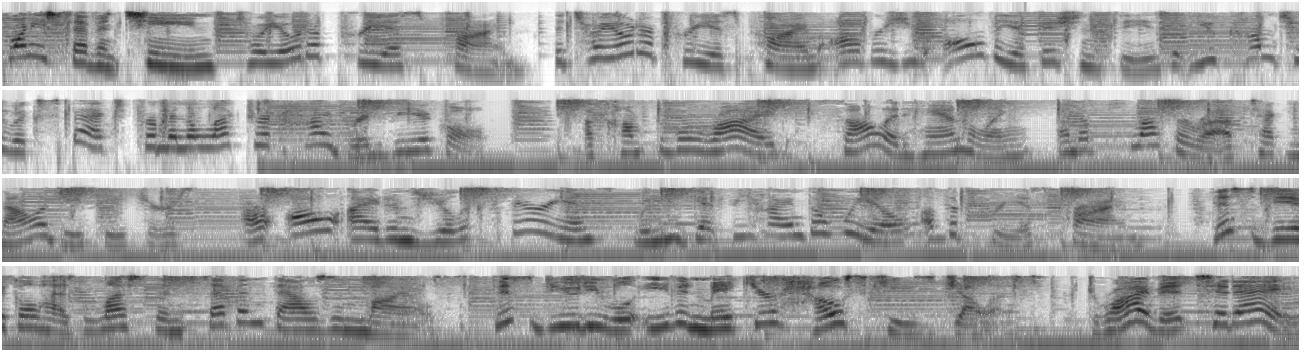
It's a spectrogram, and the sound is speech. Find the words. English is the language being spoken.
2017 Toyota Prius Prime. The Toyota Prius Prime offers you all the efficiencies that you come to expect from an electric hybrid vehicle. A comfortable ride, solid handling, and a plethora of technology features are all items you'll experience when you get behind the wheel of the Prius Prime. This vehicle has less than 7,000 miles. This beauty will even make your house keys jealous. Drive it today.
